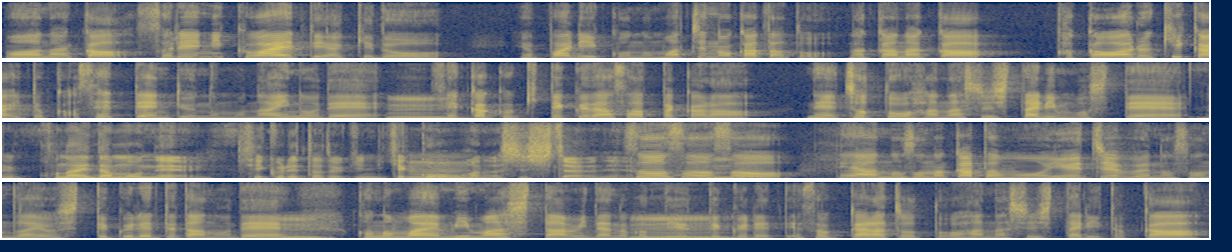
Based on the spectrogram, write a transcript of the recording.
まあなんかそれに加えてやけどやっぱりこの町の方となかなか関わる機会とか接点っていうのもないので、うん。せっかく来てくださったからねちょっとお話ししたりもして。でこの間もね来てくれた時に結構お話ししたよね、そうそうそう、であのその方も YouTube の存在を知ってくれてたので、うん。この前見ましたみたいなこと言ってくれて、そっからちょっとお話ししたりとか。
